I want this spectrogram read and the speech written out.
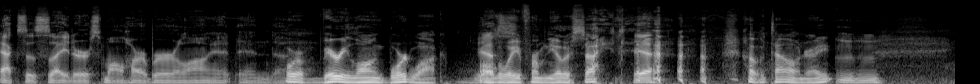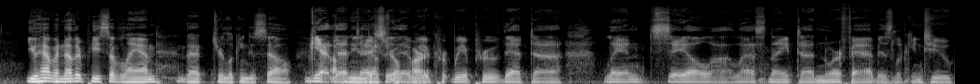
access site or a small harbor along it, and uh, Or a very long boardwalk all the way from the other side yeah, of town, right? Mm-hmm. You have another piece of land that you're looking to sell. Yeah, that in the actually industrial that we, appro- we approved that uh, land sale uh, last night. Uh, Norfab is looking to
